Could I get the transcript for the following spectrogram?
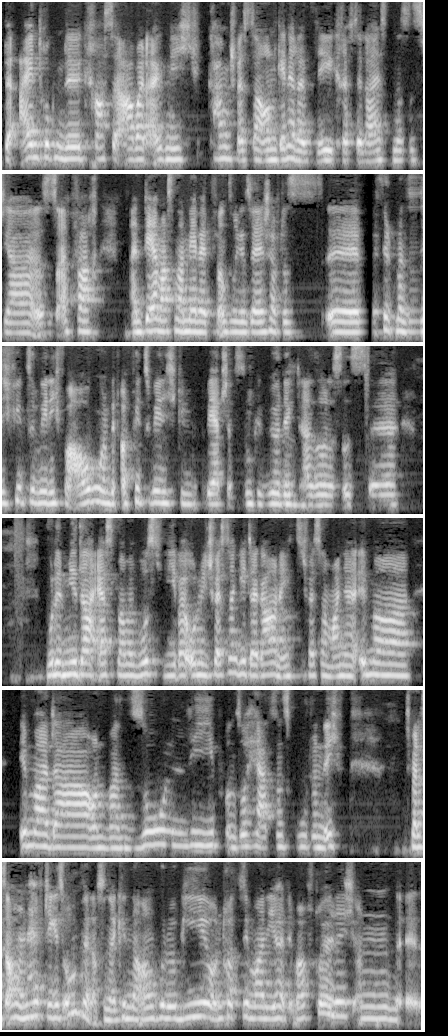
beeindruckende, krasse Arbeit eigentlich Krankenschwester und generell Pflegekräfte leisten. Das ist ja, das ist einfach ein dermaßener Mehrwert für unsere Gesellschaft. Das äh, fühlt man sich viel zu wenig vor Augen und wird auch viel zu wenig gewertschätzt und gewürdigt. Also das ist äh, wurde mir da erstmal bewusst, wie bei ohne die Schwestern geht ja gar nichts. Die Schwestern waren ja immer, immer da und waren so lieb und so herzensgut und ich, ich meine, das ist auch ein heftiges Umfeld auf so einer Kinderonkologie und trotzdem waren die halt immer fröhlich und äh,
